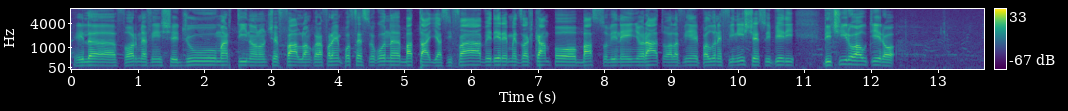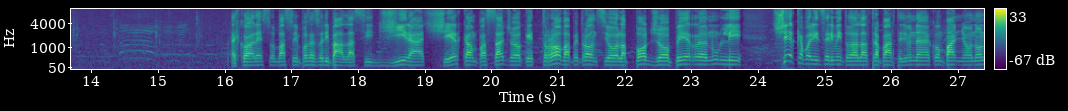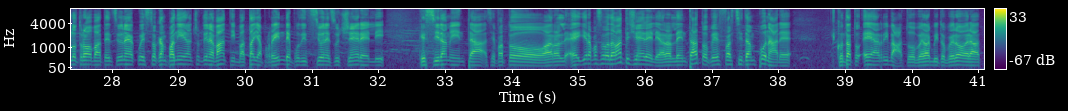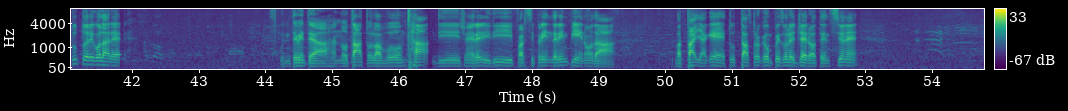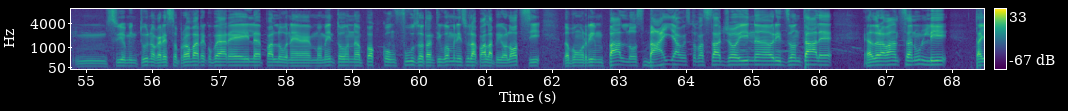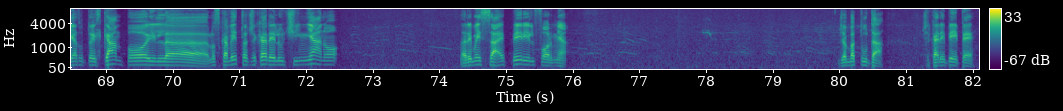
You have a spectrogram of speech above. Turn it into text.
il Formia finisce giù Martino non c'è fallo ancora Formia in possesso con Battaglia. Si fa vedere in mezzo al campo basso viene ignorato alla fine il pallone finisce sui piedi di Ciro Autiero. Ecco adesso basso in possesso di palla si gira cerca un passaggio che trova Petronzio l'appoggio per Nulli cerca poi l'inserimento dall'altra parte di un compagno, non lo trova, attenzione a questo campanile lanciato in avanti, Battaglia prende posizione su Cenerelli che si lamenta, si è fatto, eh, gli era passato davanti Cenerelli, ha rallentato per farsi tamponare, il contatto è arrivato, per l'arbitro però era tutto regolare, evidentemente ha notato la volontà di Cenerelli di farsi prendere in pieno da Battaglia che è tutt'altro che un peso leggero, attenzione Mm, Studio Minturno che adesso prova a recuperare il pallone, momento un po' confuso, tanti uomini sulla palla, Piolozzi dopo un rimpallo sbaglia questo passaggio in orizzontale. E allora avanza Nulli, taglia tutto il campo, il, lo scavetto a cercare Lucignano, la rimessa è per il Formia. Già battuta, cercare Pepe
